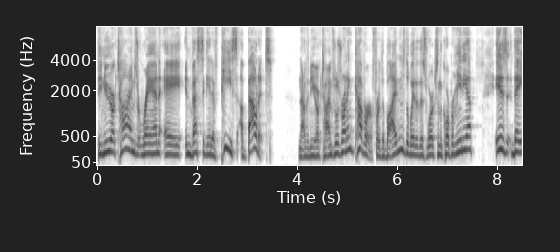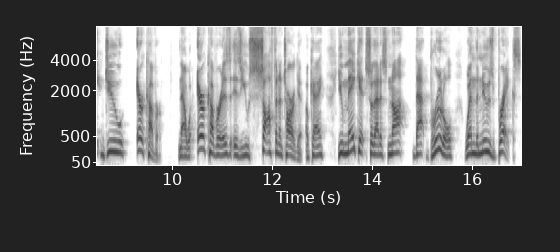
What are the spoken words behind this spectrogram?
The New York Times ran a investigative piece about it. Now, the New York Times was running cover for the Bidens. The way that this works in the corporate media is they do air cover. Now, what air cover is, is you soften a target, okay? You make it so that it's not that brutal when the news breaks.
